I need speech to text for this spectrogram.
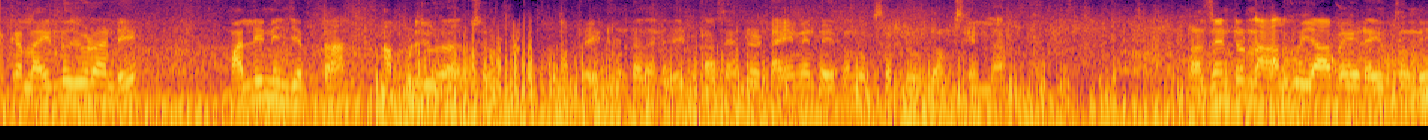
ఇక్కడ లైట్లు చూడండి. మళ్ళీ నేను చెప్తా. అప్పుడు చూడవచ్చు. అప్పుడు ఎట్లుంటుంది అనేది ప్రజెంట్ టైం ఎంత అవుతుందో ఒకసారి చూద్దాం సెల్లా ప్రజెంట్ నాలుగు యాభై ఏడు అవుతుంది.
